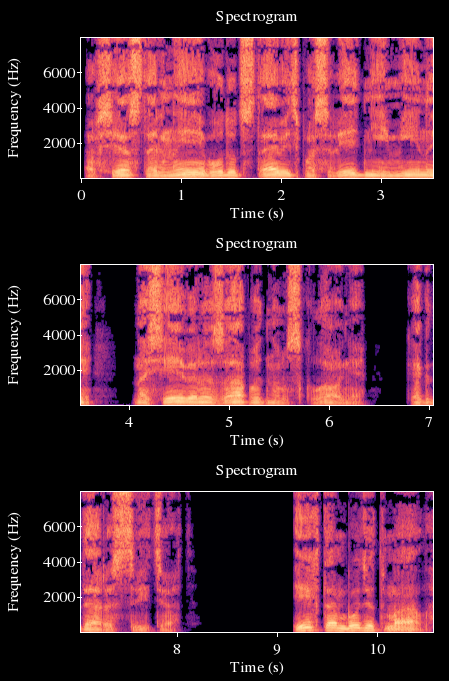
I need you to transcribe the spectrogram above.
а все остальные будут ставить последние мины на северо-западном склоне, когда расцветет. Их там будет мало,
